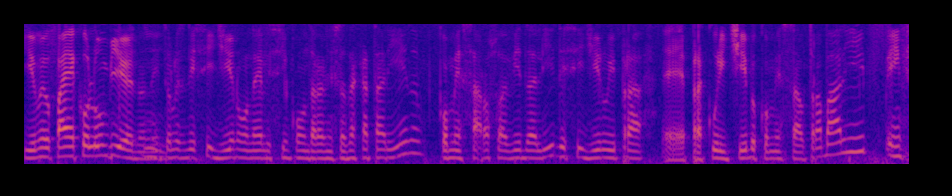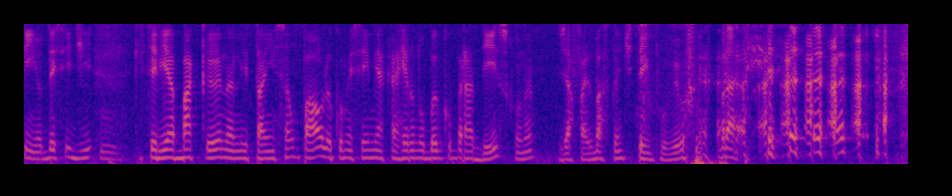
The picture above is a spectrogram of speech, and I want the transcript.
E o meu pai é colombiano, né? Então eles decidiram, né? Eles se encontraram em Santa Catarina, começaram a sua vida ali, decidiram ir para para Curitiba começar o trabalho e, enfim, eu decidi que seria bacana ali estar em São Paulo. Eu comecei minha carreira no Banco Bradesco, né? Já faz bastante tempo, viu? Bra-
